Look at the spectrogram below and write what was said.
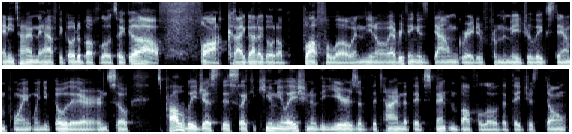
anytime they have to go to Buffalo, it's like, oh, fuck, I got to go to Buffalo. And, you know, everything is downgraded from the major league standpoint when you go there. And so, it's probably just this like accumulation of the years of the time that they've spent in Buffalo that they just don't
